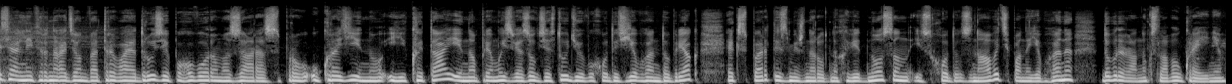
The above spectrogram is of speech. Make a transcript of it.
Спеціальний ефір на Радіон 2 триває. Друзі, поговоримо зараз про Україну і Китай. І На прямий зв'язок зі студією виходить Євген Добряк, експерт із міжнародних відносин і сходознавець. Пане Євгене, добрий ранок, слава Україні.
